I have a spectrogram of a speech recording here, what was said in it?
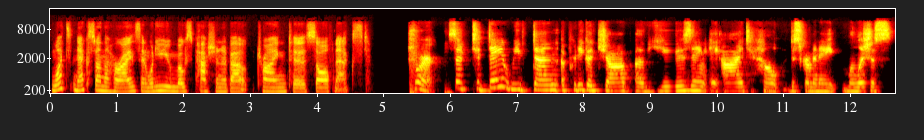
what's next on the horizon? What are you most passionate about trying to solve next? Sure. So today we've done a pretty good job of using AI to help discriminate malicious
